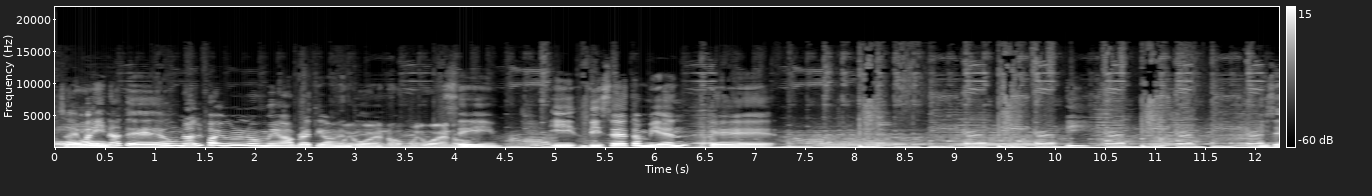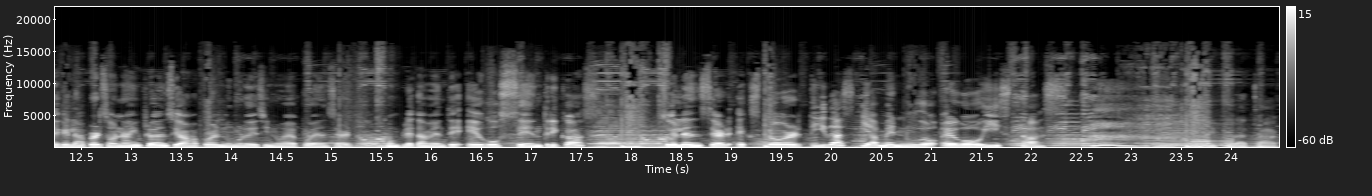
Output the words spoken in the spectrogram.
O sea, imagínate, es un alfa y un omega prácticamente. Muy bueno, muy bueno. Sí. Y dice también que. Dice que las personas influenciadas por el número 19 pueden ser completamente egocéntricas, suelen ser extrovertidas y a menudo egoístas. Ay, full attack.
